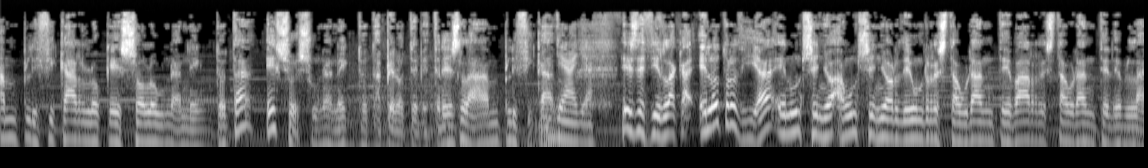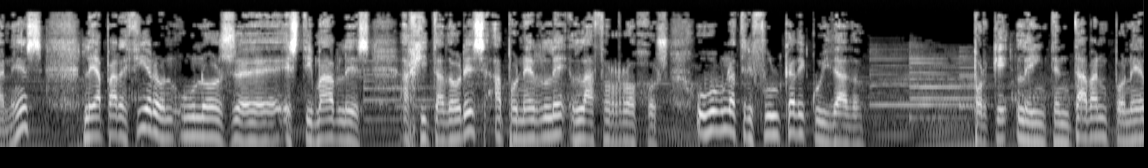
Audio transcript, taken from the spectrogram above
amplificar lo que es solo una anécdota, eso es una anécdota, pero TV3 la ha amplificado. Ya, ya. Es decir, la el otro día en un señor, a un señor de un restaurante, bar, restaurante de Blanes, le aparecieron unos estimables agitadores a ponerle lazos rojos. Hubo una trifulca de cuidado porque le intentaban poner,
